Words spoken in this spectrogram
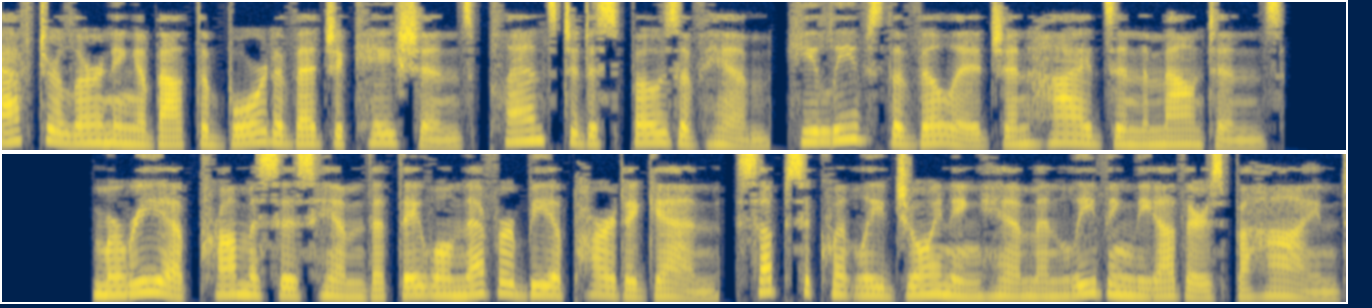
After learning about the Board of Education's plans to dispose of him, he leaves the village and hides in the mountains. Maria promises him that they will never be apart again, subsequently joining him and leaving the others behind.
